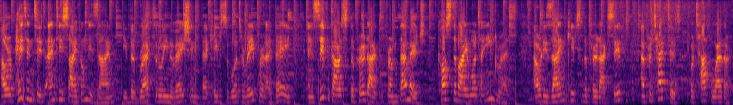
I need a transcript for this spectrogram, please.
Our patented anti-siphon design is the breakthrough innovation that keeps water vapor at bay and safeguards the product from damage caused by water ingress. Our design keeps the product safe and protected for tough weather.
